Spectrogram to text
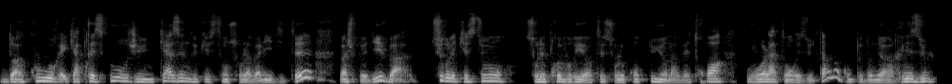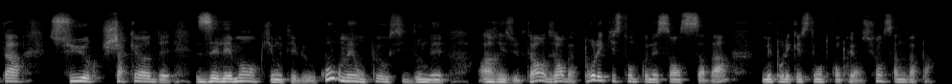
d'un cours et qu'après ce cours, j'ai une quinzaine de questions sur la validité, ben je peux dire, bah, sur les questions, sur les preuves orientées sur le contenu, il y en avait trois, voilà ton résultat. Donc, on peut donner un résultat sur chacun des éléments qui ont été vus au cours, mais on peut aussi donner un résultat en disant, bah, pour les questions de connaissance, ça va, mais pour les questions de compréhension, ça ne va pas.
